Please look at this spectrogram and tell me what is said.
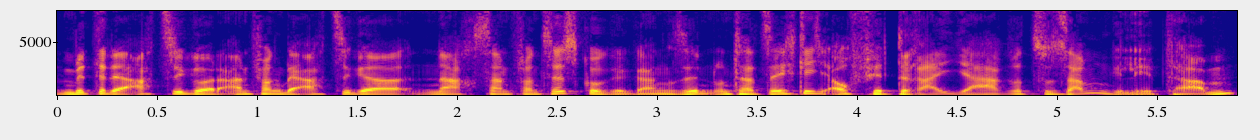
Mitte der 80er oder Anfang der 80er nach San Francisco gegangen sind und tatsächlich auch für drei Jahre zusammengelebt haben.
